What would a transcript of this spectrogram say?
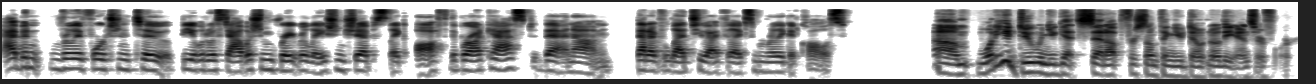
i've been really fortunate to be able to establish some great relationships like off the broadcast then um that have led to i feel like some really good calls. Um what do you do when you get set up for something you don't know the answer for?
